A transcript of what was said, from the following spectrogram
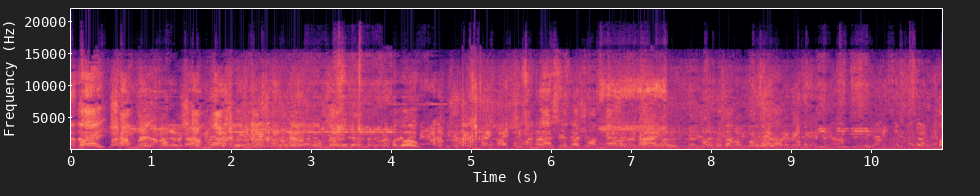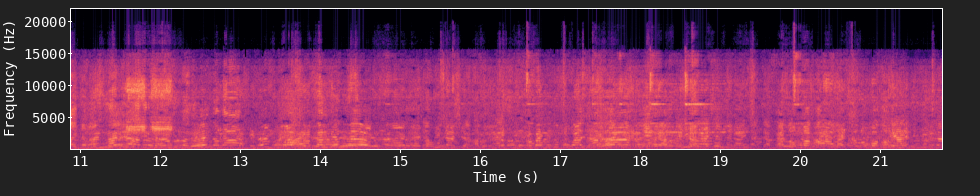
ভাই সামনে সামনে আসেন না সামনে হ্যালো সামনে আসেন না সামনে আসেন না পিছনে যান, পিছনে যান।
